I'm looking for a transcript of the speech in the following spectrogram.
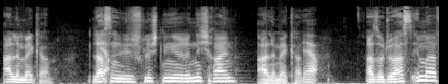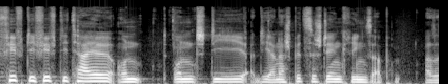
alle meckern. Lassen Ja. wir die Flüchtlinge nicht rein, alle meckern. Ja. Also du hast immer 50-50 Teil und, und die, die an der Spitze stehen, kriegen es ab. Also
